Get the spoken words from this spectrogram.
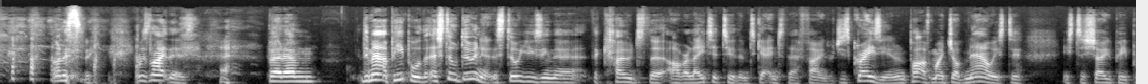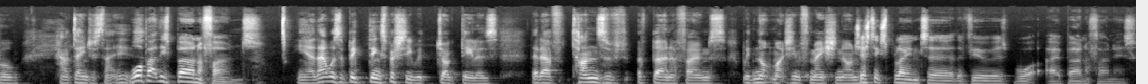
Honestly, it was like this. But um, the amount of people that are still doing it, they're still using the the codes that are related to them to get into their phones, which is crazy. And part of my job now is to is to show people how dangerous that is. What about these burner phones? Yeah, that was a big thing, especially with drug dealers. They'd have tons of, of burner phones with not much information on. Just explain to the viewers what a burner phone is.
